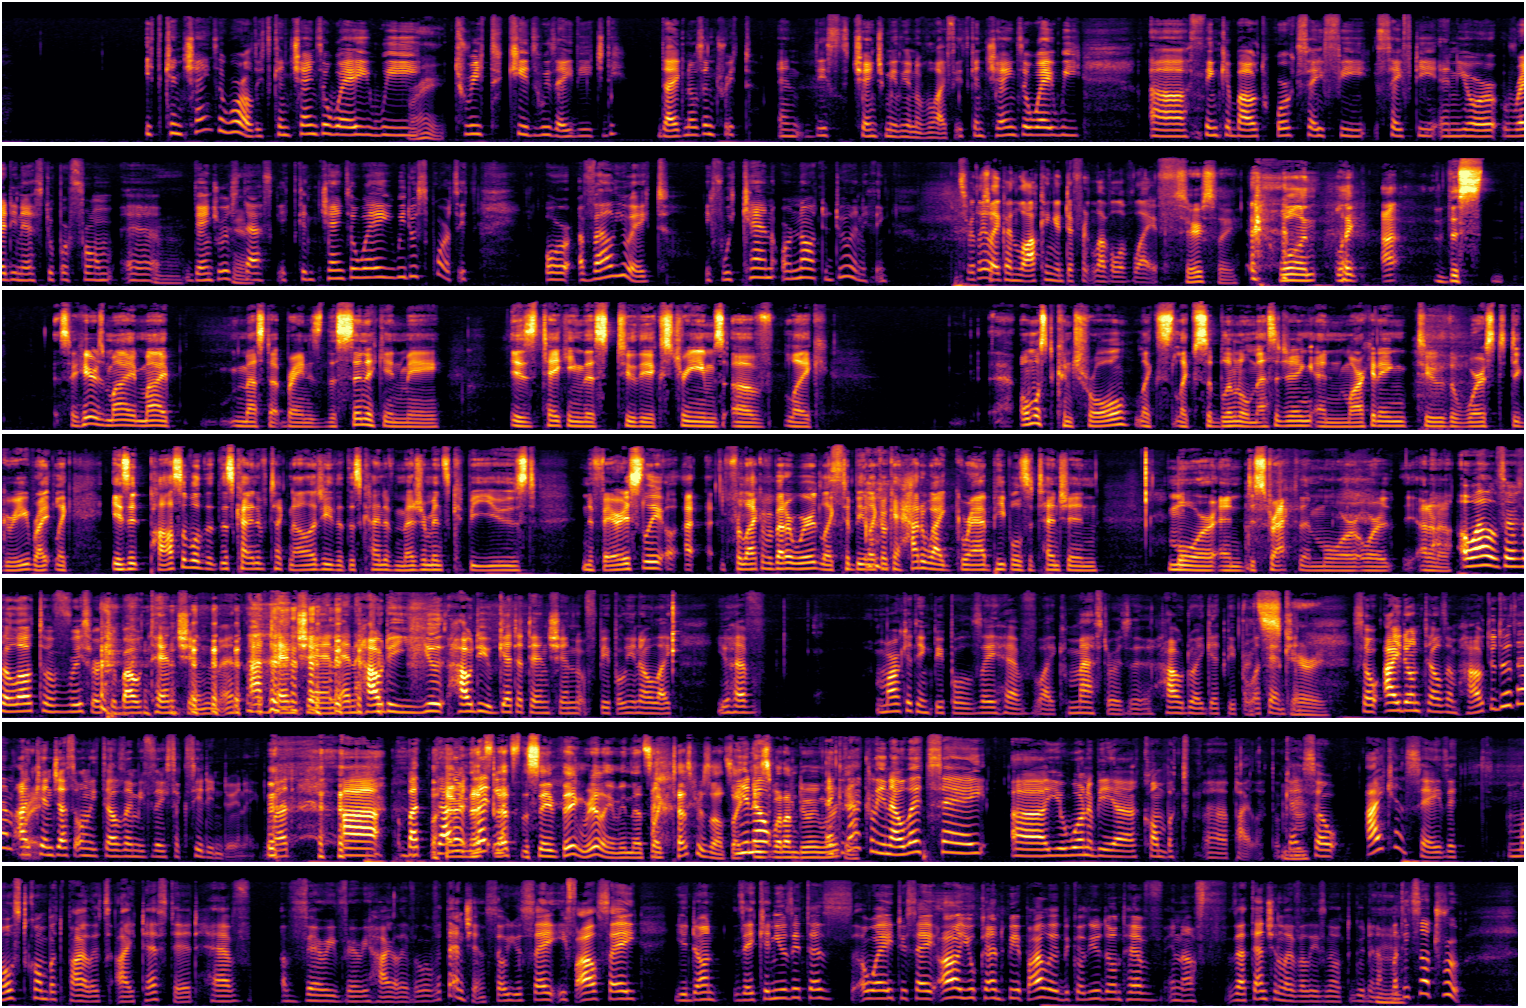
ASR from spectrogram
it can change the world. It can change the way we Right. treat kids with ADHD, diagnose and treat, and this change million of lives. It can change the way we uh, think about work safety, safety, and your readiness to perform a dangerous Yeah. task. It can change the way we do sports. It or evaluate if we can or not do anything. It's really like unlocking a different level of life. Seriously. well, and like I, this. So here's my my messed up brain is the cynic in me is taking this to the extremes of like almost control like like subliminal messaging and marketing to the worst degree right like is it possible that this kind of technology that this kind of measurements could be used nefariously uh, uh, for lack of a better word like to be like okay how do i grab people's attention more and distract them more or i don't know Oh, Well, there's a lot of research about tension and attention and how do you how do you get attention of people? You know, like you have marketing people, they have like masters. Uh, how do I get people attention? scary So I don't tell them how to do them. I can just only tell them if they succeed in doing it. But uh, but the i mean that's let- let- that's the same thing really i mean that's like test results like You know, is what i'm doing working Exactly. Now, let's say uh, you want to be a combat uh, pilot. Okay, Mm-hmm. so I can say that most combat pilots I tested have a very, very high level of attention. So you say, if I'll say you don't, they can use it as a way to say, oh, you can't be a pilot because you don't have enough. The attention level is not good enough. Mm-hmm. But it's not true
